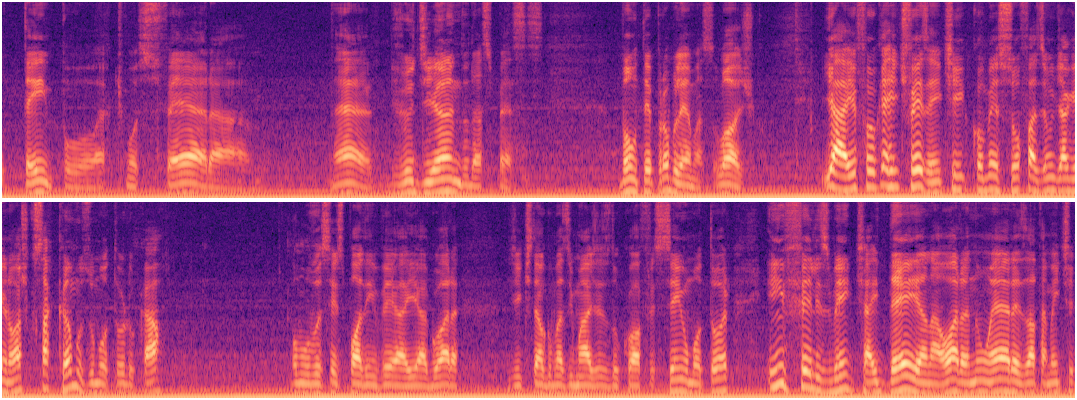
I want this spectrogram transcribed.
o tempo, a atmosfera, né? Judiando das peças. Vão ter problemas, lógico. E aí foi o que a gente fez, a gente começou a fazer um diagnóstico, sacamos o motor do carro. Como vocês podem ver aí agora, a gente tem algumas imagens do cofre sem o motor. Infelizmente, a ideia na hora não era exatamente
